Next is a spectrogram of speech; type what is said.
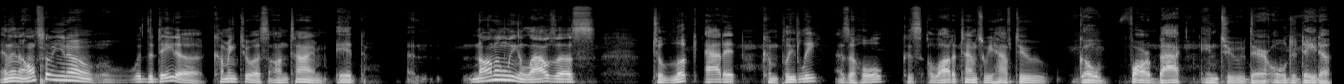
And then also, you know, with the data coming to us on time, it not only allows us to look at it completely as a whole, because a lot of times we have to go far back into their older data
